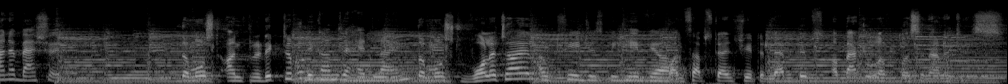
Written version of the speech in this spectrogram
unabashed, the most unpredictable, becomes a headline, the most volatile, outrageous behavior, unsubstantiated narratives, a battle of personalities.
